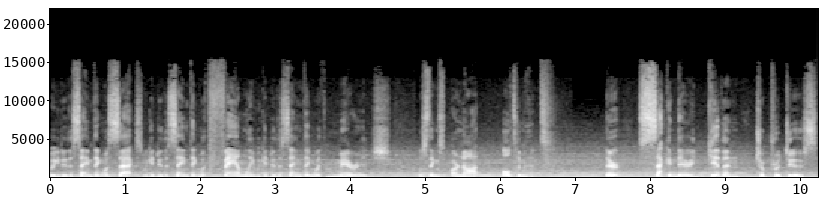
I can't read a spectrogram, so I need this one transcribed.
We could do the same thing with sex. We could do the same thing with family. We could do the same thing with marriage. Those things are not ultimate. They're secondary, given to produce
